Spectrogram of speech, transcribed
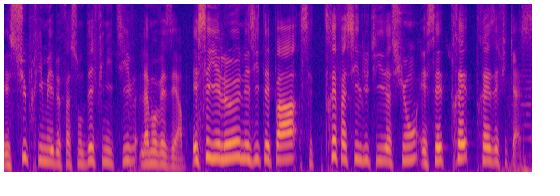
et supprimez de façon définitive la mauvaise herbe. Essayez-le, n'hésitez pas, c'est très facile d'utilisation et c'est très très efficace.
